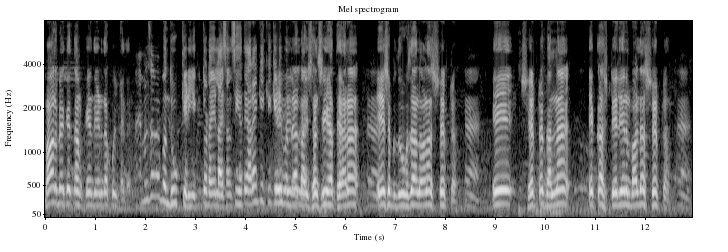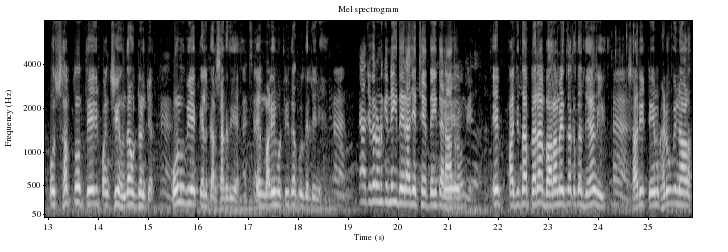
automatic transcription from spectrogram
ਬਾਹਰ ਬਹਿ ਕੇ ਧਮਕੀਆਂ ਦੇਣ ਦਾ ਕੋਈ ਫਾਇਦਾ ਨਹੀਂ। ਐਮਐਲ ਸਾਹਿਬ ਇਹ ਬੰਦੂਕ ਕਿਹੜੀ ਹੈ? ਕਿ ਤੁਹਾਡਾ ਇਹ ਲਾਇਸੈਂਸੀ ਹਥਿਆਰ ਹੈ ਕਿ ਕਿ ਕਿਹੜੀ ਮੇਰਾ ਬੰਦੂਕ ਹੈ? ਲਾਇਸੈਂਸੀ ਹਥਿਆਰ ਹੈ। ਇਸ ਬੰਦੂਕ ਦਾ ਨਾਮ ਹੈ ਸਵਿਫਟ। ਇਹ ਸਵਿਫਟ ਗਨ ਹੈ ਇੱਕ ਆਸਟ੍ਰੇਲੀਅਨ ਬਰਡ ਹੈ ਸਵਿਫਟ। ਉਹ ਸਭ ਤੋਂ ਤੇਜ਼ ਪੰਛੀ ਹੁੰਦਾ ਉੱਡਣ 'ਚ। ਉਹਨੂੰ ਵੀ ਇਹ ਕਿਲ ਕਰ ਸਕਦੀ ਹੈ। ਤੇ ਮਾੜੀ ਮੋਟੀ ਦਾ ਕੋਈ ਗੱਲ ਹੀ ਨਹੀਂ ਹੈ। ਤੇ ਅੱਜ ਫਿਰ ਹੁਣ ਕਿੰਨੀ ਕੁ ਦੇਰ ਅੱਜ ਇੱਥੇ ਇਦਾਂ ਹੀ ਤਾਇਨਾਤ ਰਹੋਗੇ? ਇਹ ਅੱਜ ਦਾ ਪਹਿਰਾ 12 ਵਜੇ ਤੱਕ ਤਾਂ। ਹਾਂ। ਸਾਰੀ ਟੀਮ ਖੜੂਗੀ ਨਾਲ।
